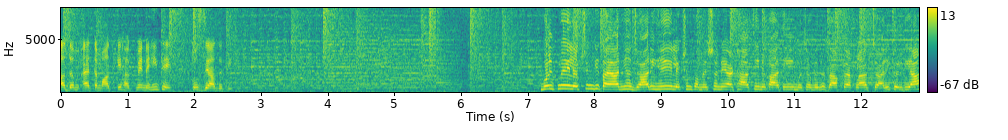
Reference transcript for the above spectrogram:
अदम एतमाद के हक में नहीं थे तो ज्यादती है। मुल्क में इलेक्शन की तैयारियाँ जारी हैं। इलेक्शन कमीशन ने अठासी निकाती मुजवज़ जबता अखलाक जारी कर दिया।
